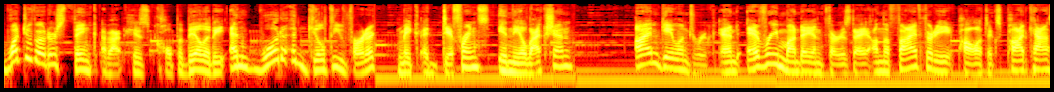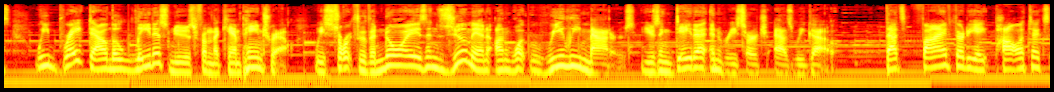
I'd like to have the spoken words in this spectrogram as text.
What do voters think about his culpability, and would a guilty verdict make a difference in the election? I'm Galen Druke, and every Monday and Thursday on the 538 Politics podcast, we break down the latest news from the campaign trail. We sort through the noise and zoom in on what really matters using data and research as we go. That's 538 Politics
